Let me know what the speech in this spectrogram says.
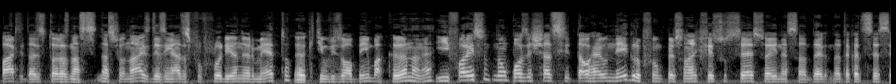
parte das histórias nacionais desenhadas por Floriano Hermeto, uh, que tinha um visual bem bacana, né? E fora isso, não posso deixar de citar o Raio Negro, que foi um personagem que fez sucesso aí nessa na década de 60,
